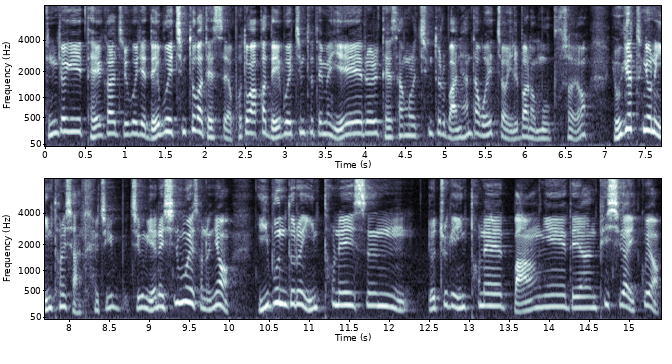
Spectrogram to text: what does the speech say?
공격이 돼 가지고 이제 내부에 침투가 됐어요. 보통 아까 내부에 침투되면 얘를 대상으로 침투를 많이 한다고 했죠. 일반 업무 부서요. 여기 같은 경우는 인터넷이 안 돼요. 지금, 지금 얘네 실무에서는요 이분들은 인터넷은 이쪽에 인터넷망에 대한 PC가 있고요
